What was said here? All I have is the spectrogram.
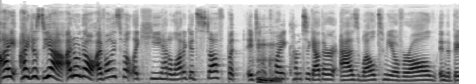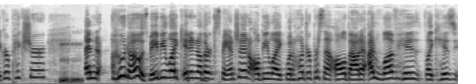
I I just yeah, I don't know. I've always felt like he had a lot of good stuff, but it didn't mm-hmm. quite come together as well to me overall in the bigger picture. Mm-hmm. And who knows, maybe like in another expansion, I'll be like 100% all about it. I love his like his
